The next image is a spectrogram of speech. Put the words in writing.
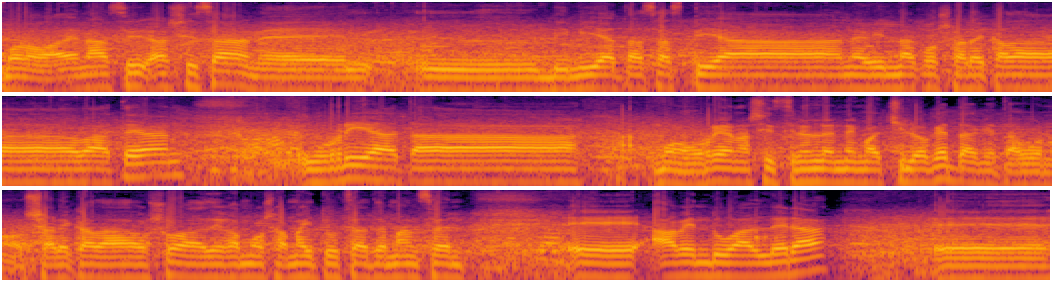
Bueno, baden hasi hasi zen, e, 2007an egindako sarekada batean, urria eta, bueno, urrian hasi ziren lehenengo atxiloketak, eta, bueno, sarekada osoa, digamos, amaitutzat eman zen e, abendu aldera, e,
